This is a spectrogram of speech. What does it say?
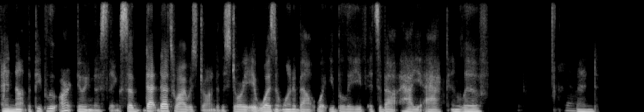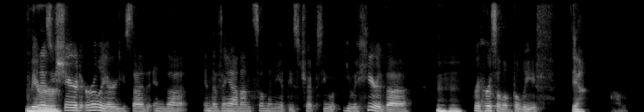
and not the people who aren't doing those things. So that that's why I was drawn to the story. It wasn't one about what you believe, it's about how you act and live. Yeah. And mirror. And as you shared earlier, you said in the in the van on so many of these trips, you you would hear the mm-hmm. rehearsal of belief. Yeah. Um,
